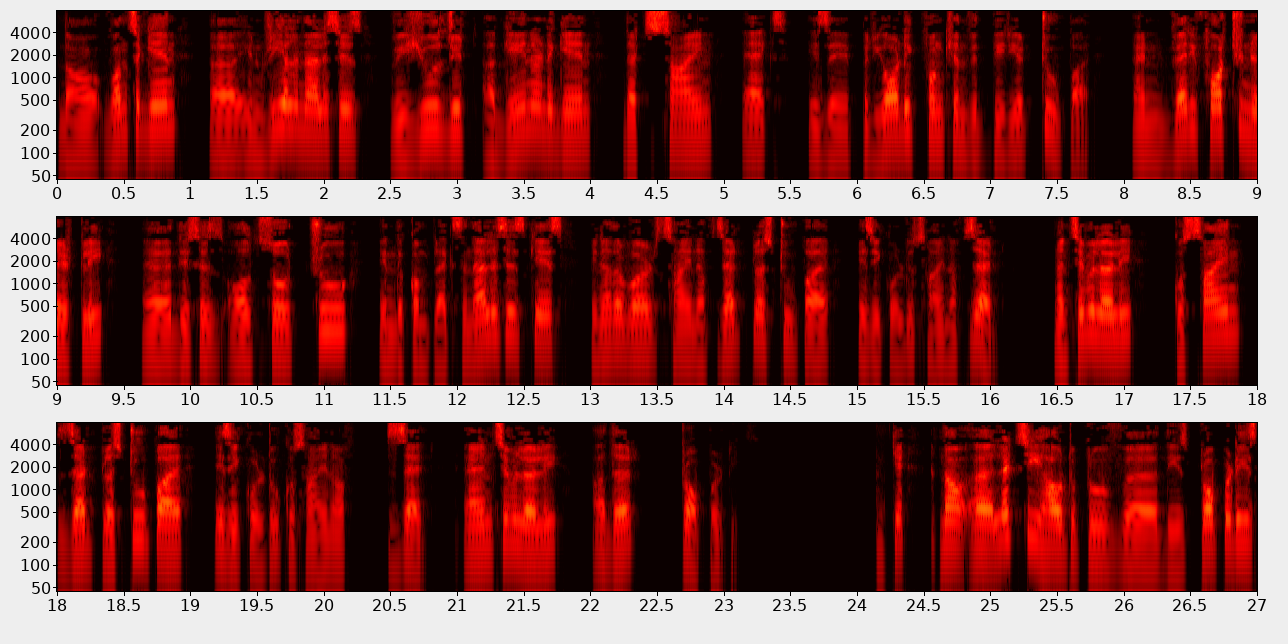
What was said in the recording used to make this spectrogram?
Now once again uh, in real analysis we used it again and again that sine x is a periodic function with period 2 pi. And very fortunately uh, this is also true in the complex analysis case. In other words sine of z plus 2 pi is equal to sine of z. And similarly cosine z plus 2 pi is equal to cosine of z. And similarly other properties. Okay. Now uh, let's see how to prove uh, these properties.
